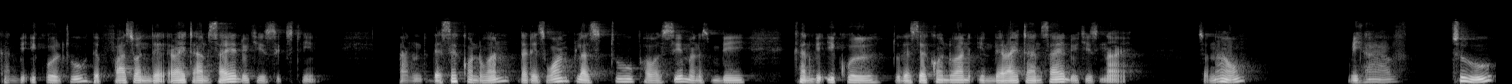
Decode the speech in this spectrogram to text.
can be equal to the first one in the right-hand side, which is 16. And the second one, that is 1 plus 2 power c minus b, can be equal to the second one in the right-hand side, which is 9. So now, we have 2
